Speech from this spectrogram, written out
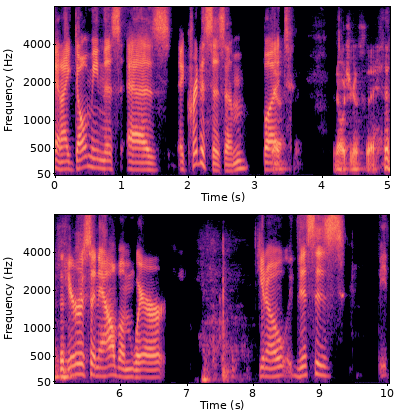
and I don't mean this as a criticism, but yeah. I know what you're going to say. here's an album where, you know, this is, it,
